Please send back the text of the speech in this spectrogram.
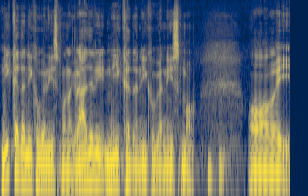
Nikada nikoga nismo nagradili, nikada nikoga nismo ovaj, e,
